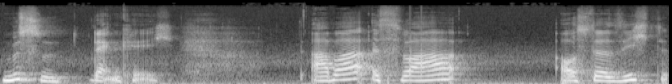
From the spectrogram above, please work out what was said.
müssen, denke ich. Aber es war aus der Sicht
